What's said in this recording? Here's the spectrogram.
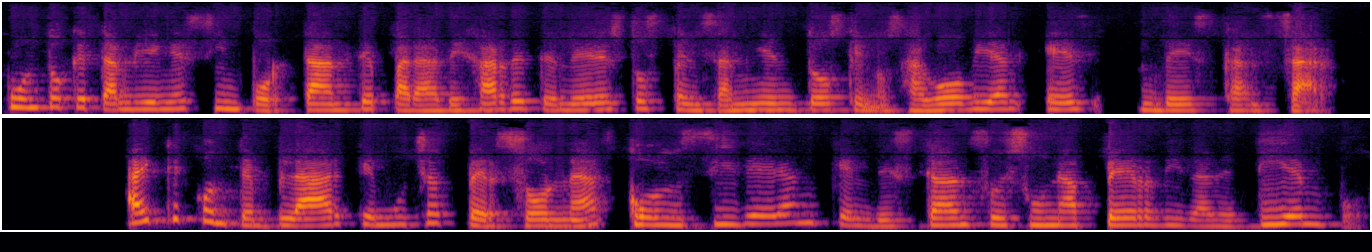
punto que también es importante para dejar de tener estos pensamientos que nos agobian es descansar. Hay que contemplar que muchas personas consideran que el descanso es una pérdida de tiempo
